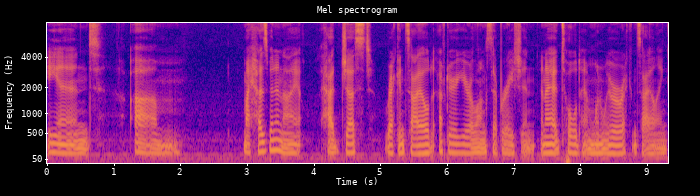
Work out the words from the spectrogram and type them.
And um, my husband and I had just reconciled after a year long separation. And I had told him when we were reconciling,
